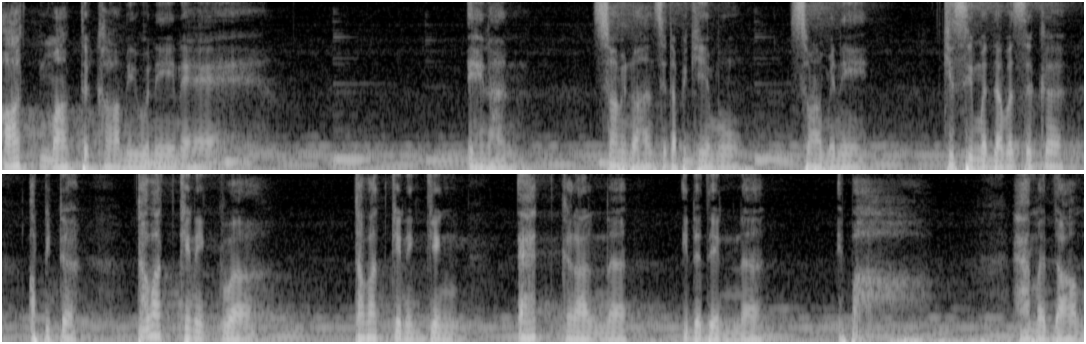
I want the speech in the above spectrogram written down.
ආත්මාර්ථකාමී වුණේ නැහැ. එහෙනම් ස්වාමීන් වහන්සේට අපි කියමු ස්වාමිනේ කිසිම දවසක අපිට තවත් කෙනෙක්ව තවත් කෙනෙක්ගෙන් ඈත් කරන්න ඉඩ දෙන්න එපා. හැමදාම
